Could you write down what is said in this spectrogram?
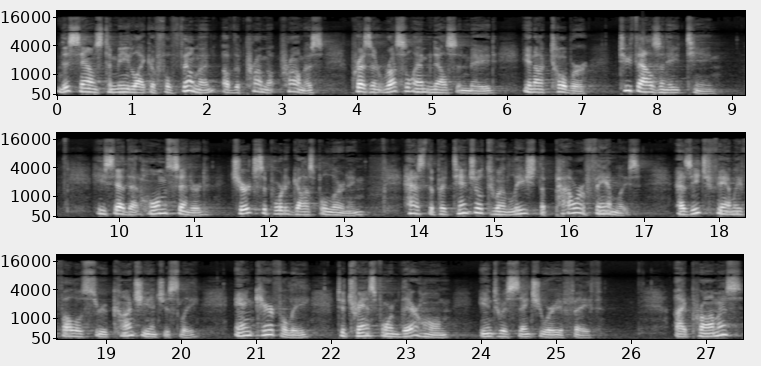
This sounds to me like a fulfillment of the prom- promise President Russell M. Nelson made in October 2018. He said that home centered, church supported gospel learning has the potential to unleash the power of families as each family follows through conscientiously and carefully to transform their home into a sanctuary of faith. I promise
